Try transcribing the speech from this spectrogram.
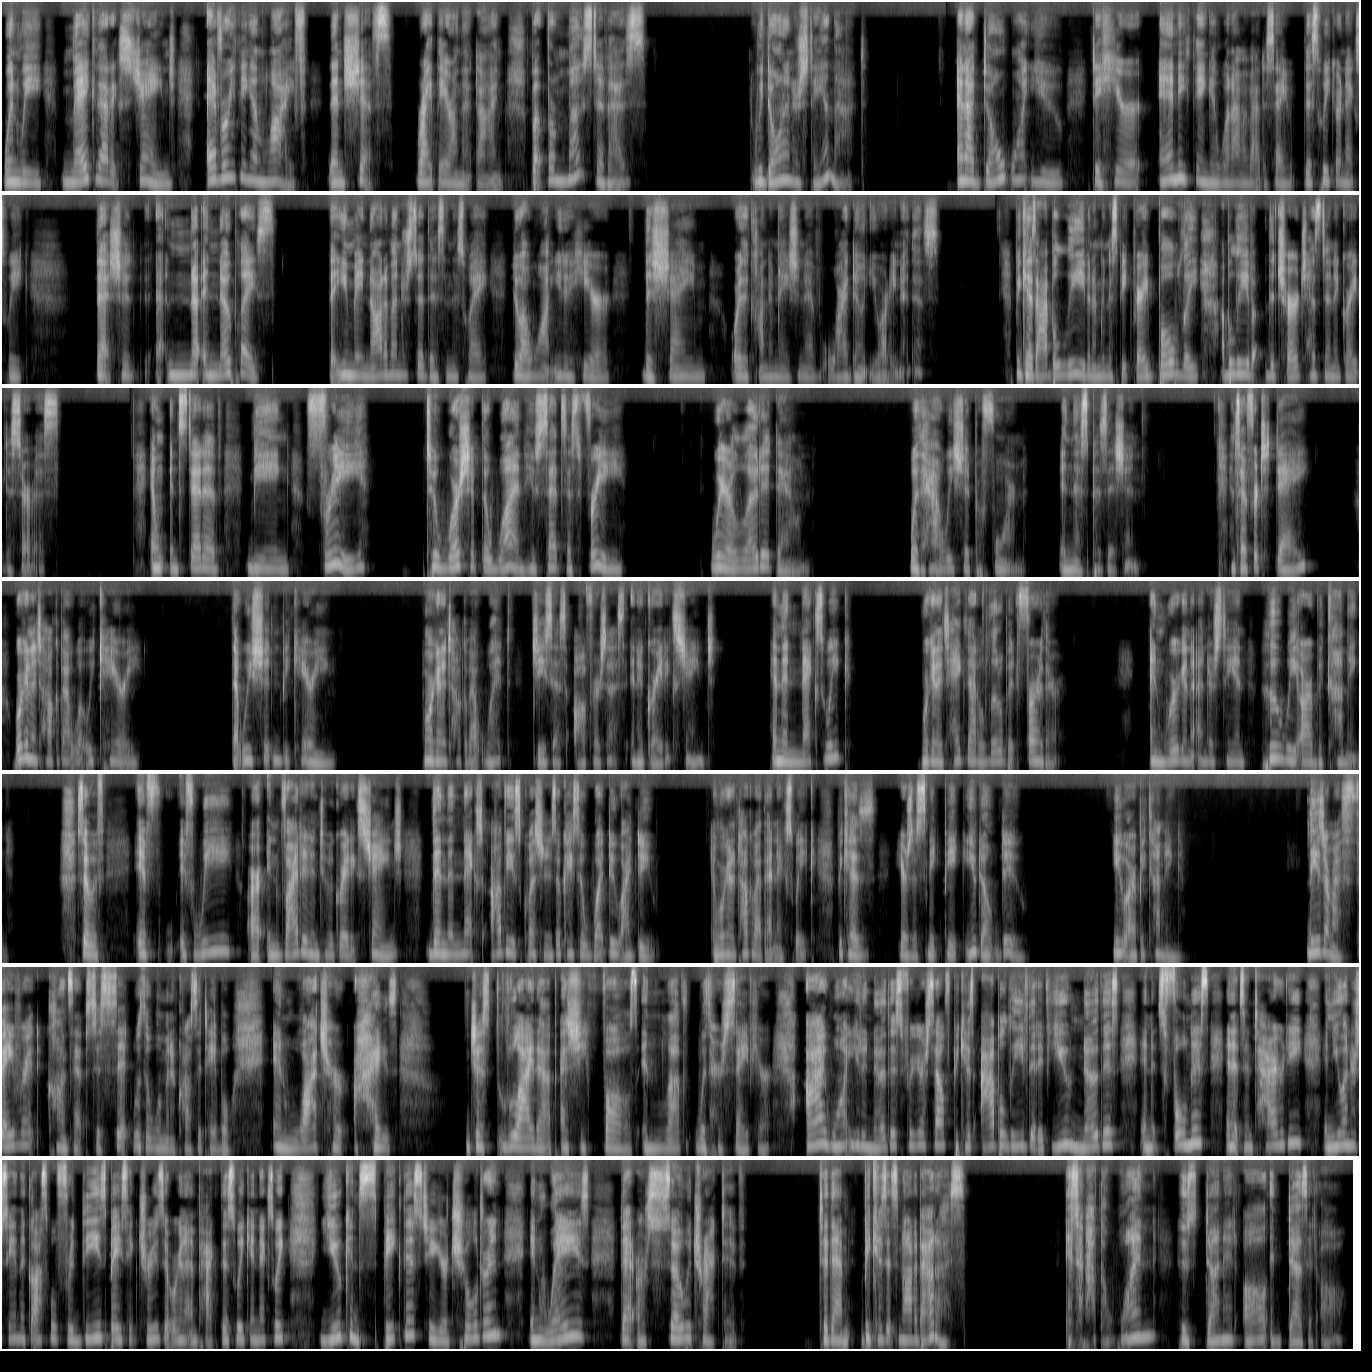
When we make that exchange, everything in life then shifts right there on that dime. But for most of us, we don't understand that. And I don't want you to hear anything in what I'm about to say this week or next week that should, in no place that you may not have understood this in this way, do I want you to hear the shame or the condemnation of why don't you already know this? Because I believe, and I'm going to speak very boldly, I believe the church has done a great disservice. And instead of being free to worship the one who sets us free, we're loaded down with how we should perform in this position. And so for today, we're going to talk about what we carry that we shouldn't be carrying. And we're going to talk about what Jesus offers us in a great exchange. And then next week, we're going to take that a little bit further and we're going to understand who we are becoming. So if if if we are invited into a great exchange, then the next obvious question is okay, so what do I do? And we're going to talk about that next week because here's a sneak peek, you don't do. You are becoming. These are my favorite concepts to sit with a woman across the table and watch her eyes just light up as she falls in love with her Savior. I want you to know this for yourself because I believe that if you know this in its fullness, in its entirety, and you understand the gospel for these basic truths that we're going to unpack this week and next week, you can speak this to your children in ways that are so attractive to them because it's not about us. It's about the one who's done it all and does it all.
